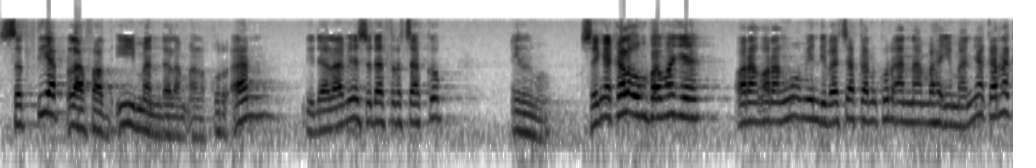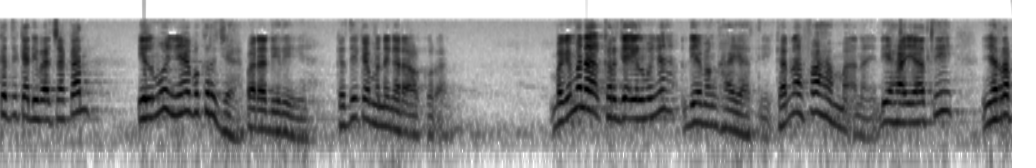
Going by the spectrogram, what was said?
setiap lafaz iman dalam Al-Qur'an di dalamnya sudah tercakup ilmu. Sehingga kalau umpamanya orang-orang mukmin dibacakan Quran nambah imannya karena ketika dibacakan ilmunya bekerja pada dirinya ketika mendengar Al-Quran. Bagaimana kerja ilmunya? Dia menghayati. Karena faham maknanya. Dia hayati, nyerap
